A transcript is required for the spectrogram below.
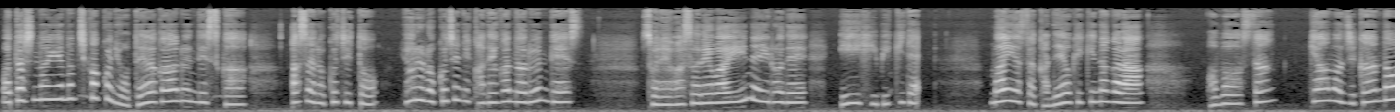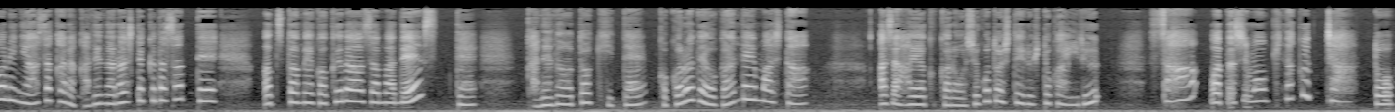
私の家の近くにお寺があるんですが、朝6時と夜6時に鐘が鳴るんです。それはそれはいい音色で、いい響きで。毎朝鐘を聞きながら、お坊さん、今日も時間通りに朝から鐘鳴らしてくださって、お勤めご苦労様ですって、鐘の音を聞いて心で拝んでいました。朝早くからお仕事している人がいる。さあ、私も起きなくっちゃ。と、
